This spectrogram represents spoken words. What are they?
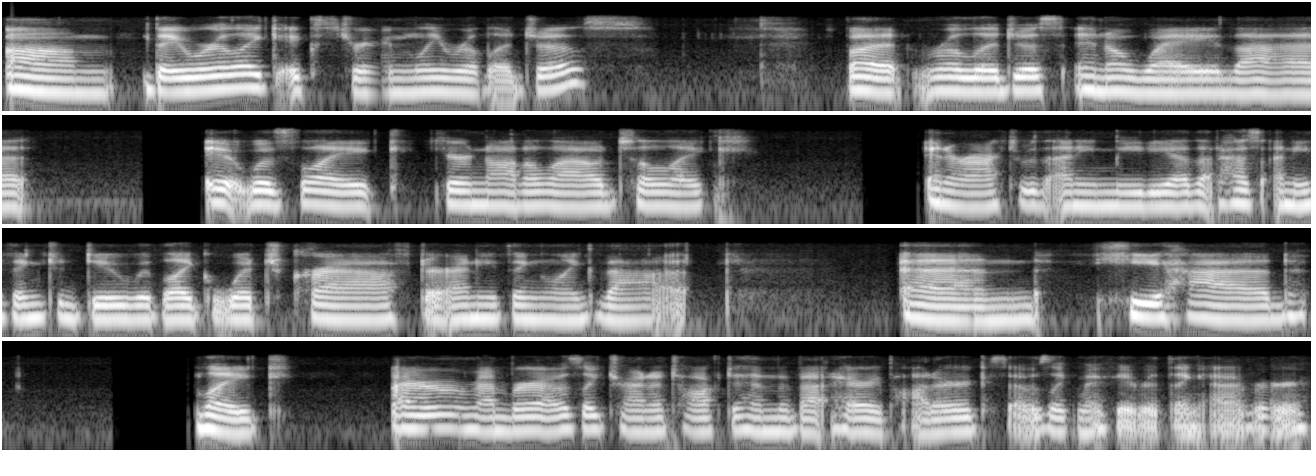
Um, they were like extremely religious, but religious in a way that it was like you're not allowed to like interact with any media that has anything to do with like witchcraft or anything like that and he had like I remember I was like trying to talk to him about Harry Potter because that was like my favorite thing ever.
